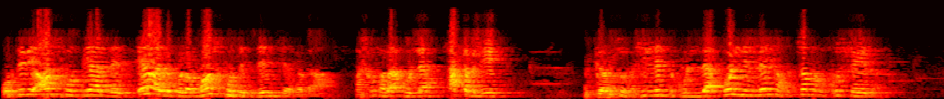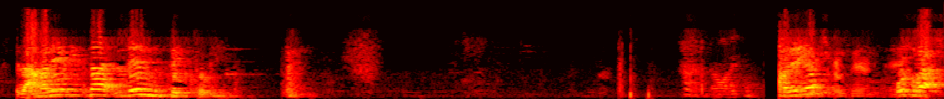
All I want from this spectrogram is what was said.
وابتدي اشفط بيها ال lens إيه رأيكم لما اشفط ال lens يا جماعة؟ هشفطها بقى كلها حتى بالإيه؟ بالكبسول هشيل ال lens كلها. كل ال lens هتتشفط وتخش هنا. العملية دي اسمها lensectomy عمليه بصوا بقى.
